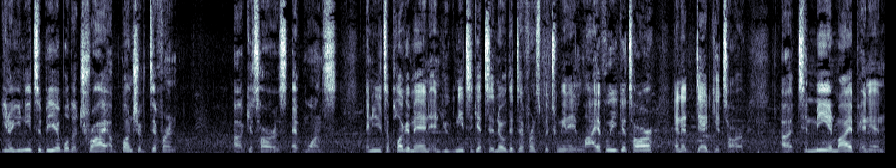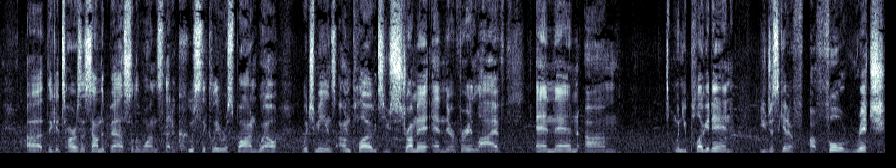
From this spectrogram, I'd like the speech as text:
you know you need to be able to try a bunch of different uh, guitars at once and you need to plug them in and you need to get to know the difference between a lively guitar and a dead guitar. Uh, to me, in my opinion, uh, the guitars that sound the best are the ones that acoustically respond well, which means unplugged, you strum it and they're very live. And then um, when you plug it in, you just get a, a full, rich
